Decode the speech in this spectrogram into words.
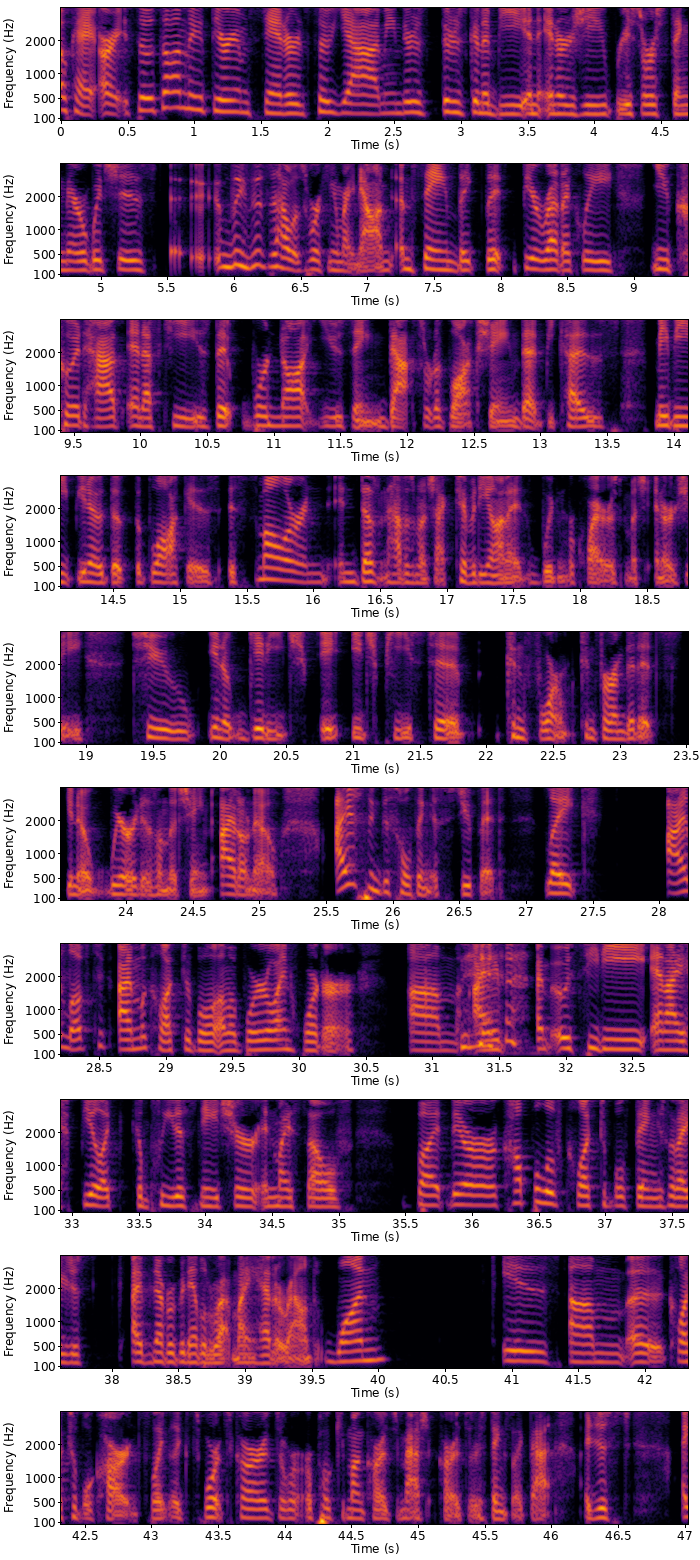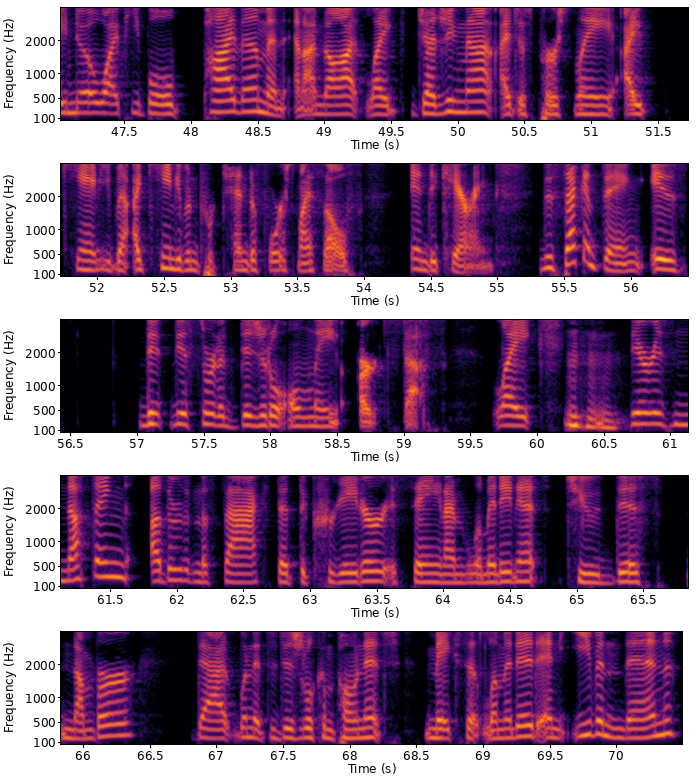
Okay, all right. So it's on the Ethereum standard. So yeah, I mean, there's there's going to be an energy resource thing there, which is uh, at least this is how it's working right now. I'm I'm saying like that theoretically you could have NFTs that were not using that sort of blockchain. That because maybe you know the the block is is smaller and, and doesn't have as much activity on it, wouldn't require as much energy to you know get each each piece to conform confirm that it's you know where it is on the chain. I don't know. I just think this whole thing is stupid. Like I love to. I'm a collectible. I'm a borderline hoarder. Um, I, I'm OCD, and I feel like a completist nature in myself. But there are a couple of collectible things that I just I've never been able to wrap my head around. One is um uh, collectible cards, like like sports cards or, or Pokemon cards or Magic cards or things like that. I just I know why people buy them, and and I'm not like judging that. I just personally I can't even I can't even pretend to force myself into caring. The second thing is th- this sort of digital only art stuff. Like Mm-hmm. there is nothing other than the fact that the creator is saying I'm limiting it to this number that when it's a digital component makes it limited and even then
